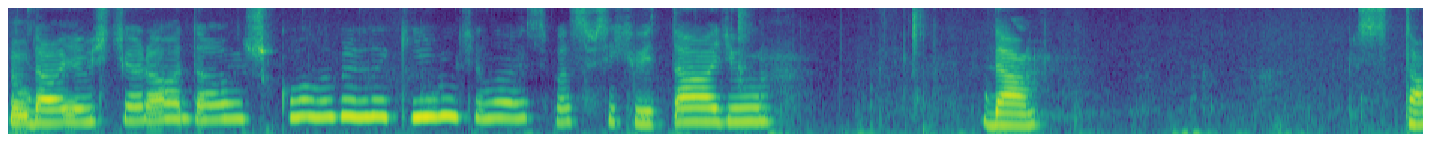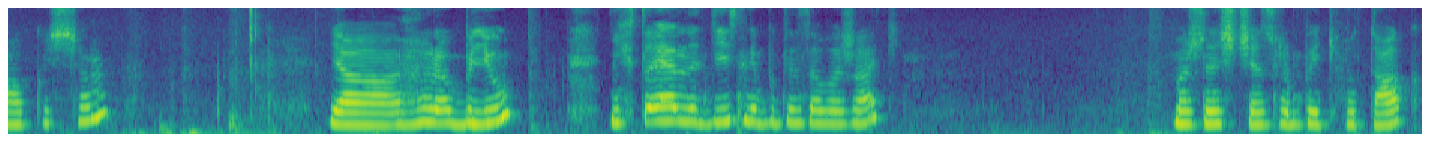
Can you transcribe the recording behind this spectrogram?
Да, я ще рада. Школа вже закінчилась. Вас всіх вітаю. Да. Ось так ось. Я роблю. Ніхто, я надіюсь, не буде заважати. Можна ще зробити отак.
